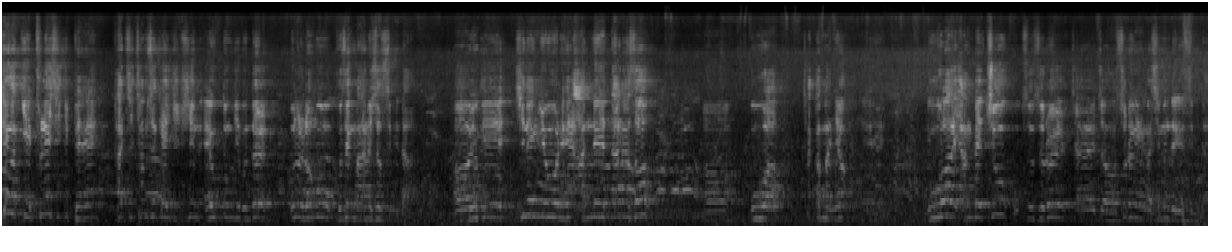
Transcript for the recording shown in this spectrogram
태극기 플래시 집회 같이 참석해 주신 애국동지분들 오늘 너무 고생 많으셨습니다. 어, 여기 진행 요원의 안내에 따라서 어, 무와 잠깐만요. 예. 무와 양배추, 옥수수를 잘 저 수령해 가시면 되겠습니다.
